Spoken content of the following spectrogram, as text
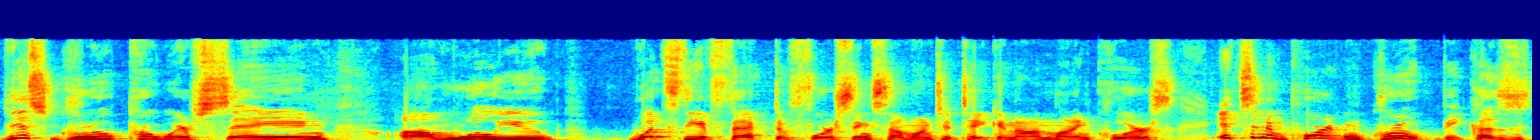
this group who we're saying, um, will you What's the effect of forcing someone to take an online course? It's an important group because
